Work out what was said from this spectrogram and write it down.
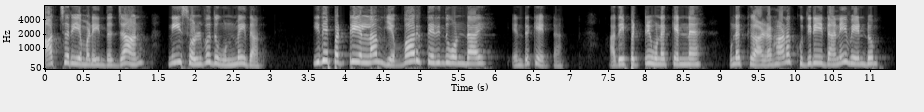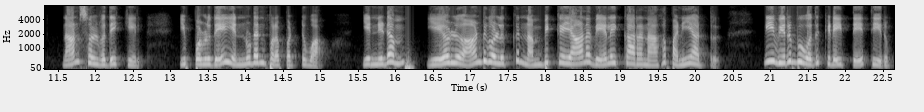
ஆச்சரியமடைந்த ஜான் நீ சொல்வது உண்மைதான். இதை பற்றியெல்லாம் எவ்வாறு தெரிந்து கொண்டாய்? என்று கேட்டான். அதை பற்றி உனக்கென்ன? உனக்கு அழகான குதிரை தானே வேண்டும்? நான் சொல்வதை கேள். இப்பொழுதே என்னுடன் புறப்பட்டு வா. என்னிடம் ஏழு ஆண்டுகளுக்கு நம்பிக்கையான வேலைக்காரனாக பணியாற்று. நீ விரும்புவது கிடைத்தே தீரும்.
